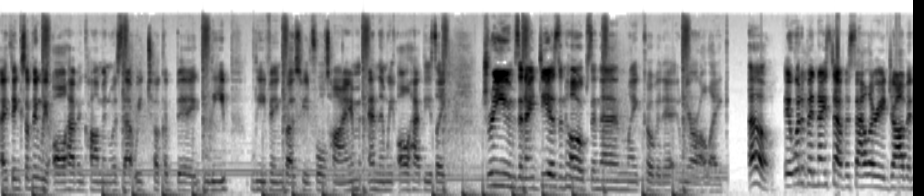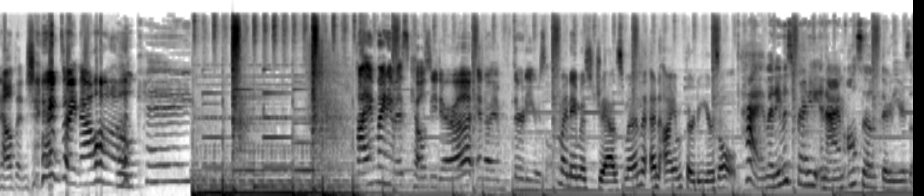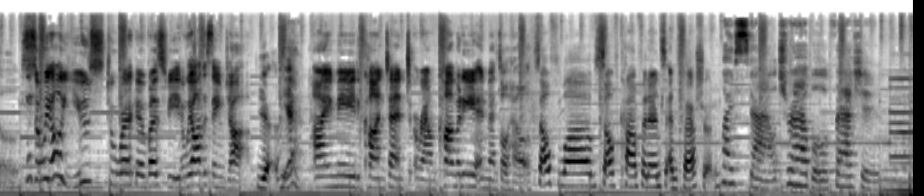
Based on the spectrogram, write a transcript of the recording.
I think something we all have in common was that we took a big leap leaving BuzzFeed full time. And then we all had these like dreams and ideas and hopes. And then like COVID hit and we were all like, oh, it would have been nice to have a salaried job and health insurance right now, huh? Okay. Hi, my name is Kelsey Darragh and I am 30 years old. My name is Jazzmyne and I am 30 years old. Hi, my name is Freddie and I'm also 30 years old. So we all used to work at BuzzFeed and we all have the same job. Yes. Yeah. I made content around comedy and mental health. Self love, self confidence, and fashion. Lifestyle, travel, fashion.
